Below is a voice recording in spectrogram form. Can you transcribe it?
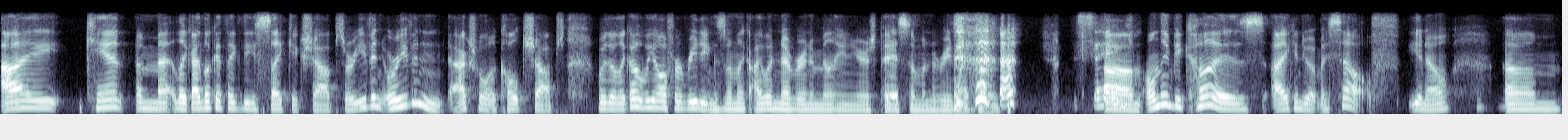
I can't imagine like I look at like these psychic shops or even or even actual occult shops where they're like, oh, we offer readings, and I'm like, I would never in a million years pay someone to read my cards. Same. Um, only because I can do it myself, you know. Mm-hmm. Um,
